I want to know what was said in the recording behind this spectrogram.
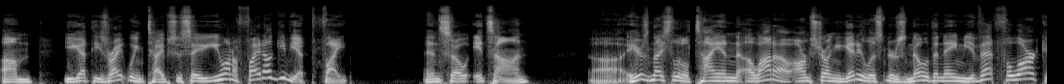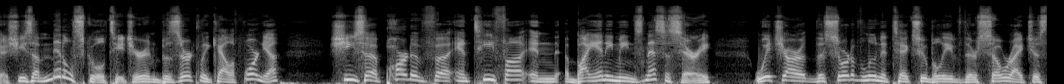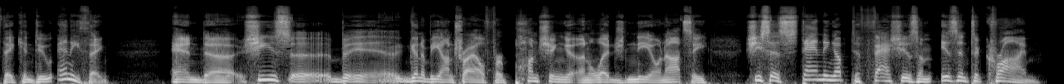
Um, you got these right wing types who say, "You want to fight? I'll give you a fight." And so it's on. Uh, here's a nice little tie-in. A lot of Armstrong and Getty listeners know the name Yvette Felarca. She's a middle school teacher in Berkeley, California. She's a part of uh, Antifa and By Any Means Necessary, which are the sort of lunatics who believe they're so righteous they can do anything. And uh, she's uh, going to be on trial for punching an alleged neo-Nazi. She says standing up to fascism isn't a crime.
